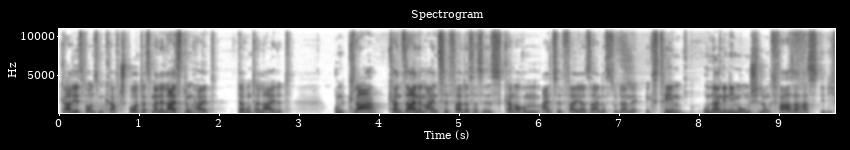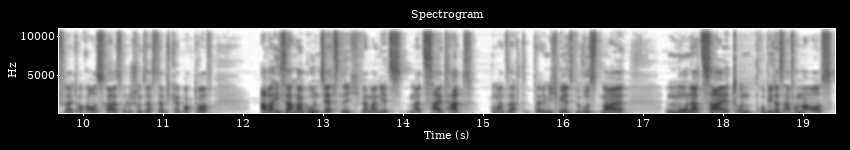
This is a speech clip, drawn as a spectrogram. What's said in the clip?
gerade jetzt bei uns im Kraftsport, dass meine Leistung halt darunter leidet. Und klar, kann sein im Einzelfall, dass das ist. Kann auch im Einzelfall ja sein, dass du da eine extrem unangenehme Umstellungsphase hast, die dich vielleicht auch rausreißt, wo du schon sagst, da habe ich keinen Bock drauf. Aber ich sag mal grundsätzlich, wenn man jetzt mal Zeit hat, wo man sagt, da nehme ich mir jetzt bewusst mal einen Monat Zeit und probiere das einfach mal aus.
